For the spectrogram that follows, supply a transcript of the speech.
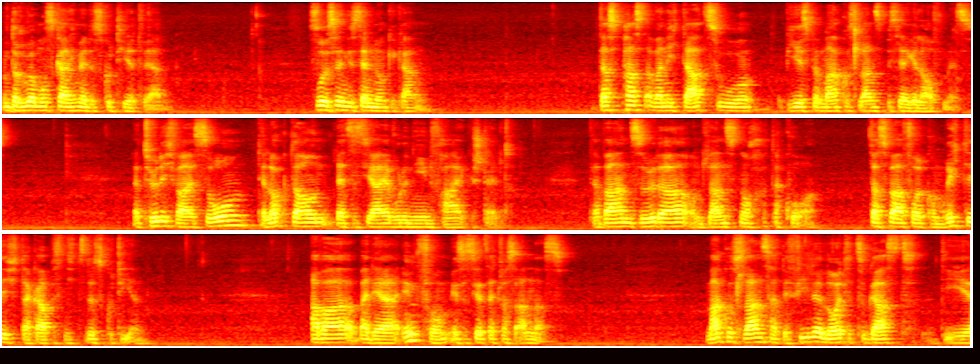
und darüber muss gar nicht mehr diskutiert werden. So ist er in die Sendung gegangen. Das passt aber nicht dazu, wie es bei Markus Lanz bisher gelaufen ist. Natürlich war es so, der Lockdown letztes Jahr er wurde nie in Frage gestellt. Da waren Söder und Lanz noch d'accord. Das war vollkommen richtig, da gab es nichts zu diskutieren. Aber bei der Impfung ist es jetzt etwas anders. Markus Lanz hatte viele Leute zu Gast, die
